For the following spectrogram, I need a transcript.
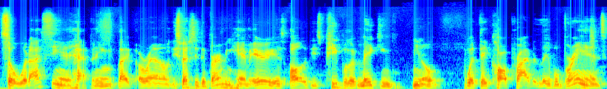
So what I see it happening like around, especially the Birmingham area, is all of these people are making, you know, what they call private label brands,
